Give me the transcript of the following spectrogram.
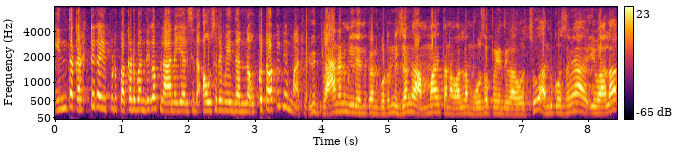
ఇంత కరెక్ట్గా ఇప్పుడు పక్కడబందిగా ప్లాన్ అయ్యాల్సిన అవసరం ఏందన్న ఒక్క టాపిక్ నేను మాట్లాడాను. ఇది ప్లాన్ అని మీరు ఎందుకు అనుకుంటారు నిజంగా అమ్మాయి తన వల్ల మోసపోయింది కావచ్చు అందుకోసమే ఇవాళ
